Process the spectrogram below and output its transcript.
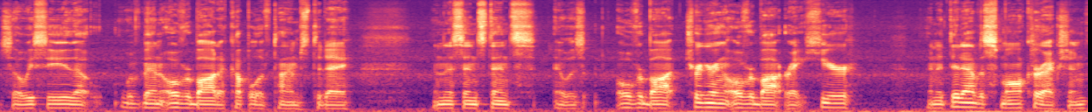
So we see that we've been overbought a couple of times today. In this instance, it was overbought, triggering overbought right here, and it did have a small correction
